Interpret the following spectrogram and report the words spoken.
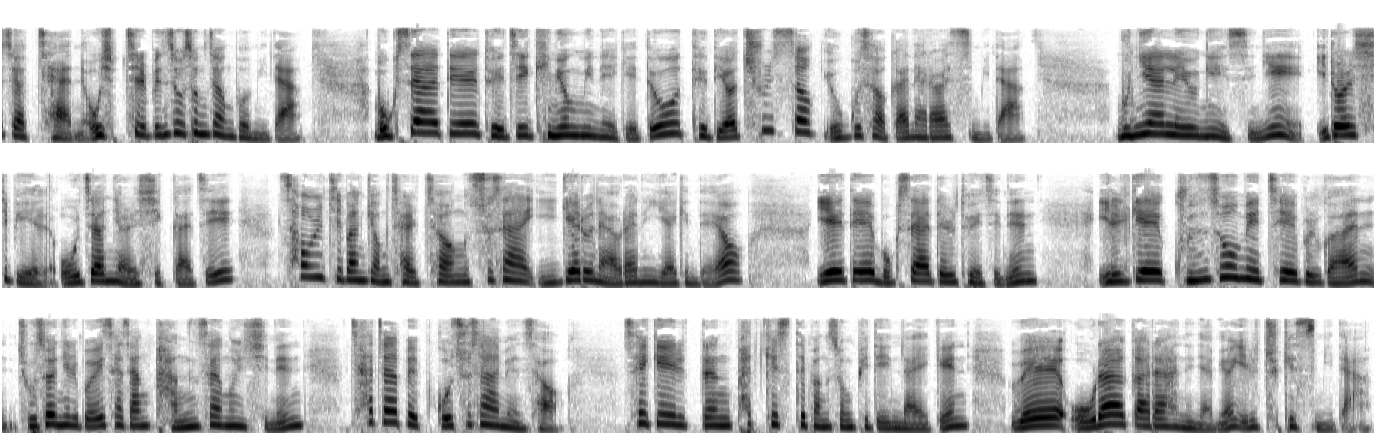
접찬 57분 소송 정보입니다. 목사 아들 돼지 김용민에게도 드디어 출석 요구서가 날아왔습니다. 문의할 내용이 있으니 1월 10일 오전 10시까지 서울지방경찰청 수사 2개로 나오라는 이야기인데요. 이에 대해 목사 아들 돼지는 일개 군소 매체에 불과한 조선일보의 사장 방상훈 씨는 찾아뵙고 수사하면서 세계 1등 팟캐스트 방송 PD인 나에겐 왜 오라가라 하느냐며 일축했습니다.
